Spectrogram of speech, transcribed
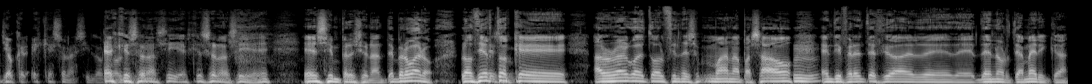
Yo creo, es que son así los Es que son así, es que son así, ¿eh? es impresionante. Pero bueno, lo cierto es que a lo largo de todo el fin de semana pasado, en diferentes ciudades de, de- de Norteamérica,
